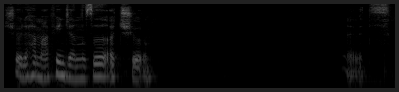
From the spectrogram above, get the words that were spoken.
Şöyle hemen fincanınızı açıyorum. Evet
